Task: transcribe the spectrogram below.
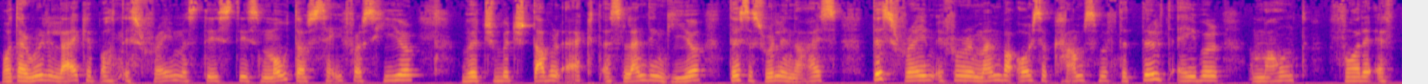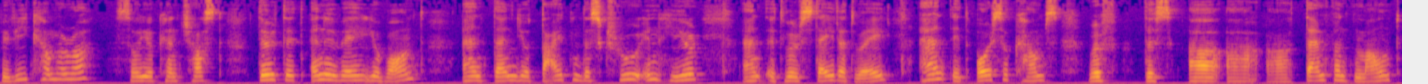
what I really like about this frame is this these motor savers here which which double act as landing gear. This is really nice. This frame if you remember also comes with the tilt able mount for the FPV camera. So you can just tilt it any way you want and then you tighten the screw in here and it will stay that way. And it also comes with this uh, uh, uh, dampened mount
